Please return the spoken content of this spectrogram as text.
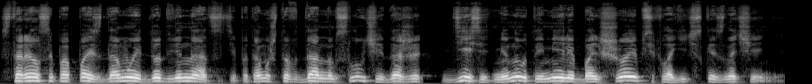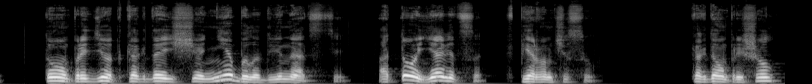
старался попасть домой до 12, потому что в данном случае даже 10 минут имели большое психологическое значение. То он придет, когда еще не было 12, а то явится в первом часу. Когда он пришел,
